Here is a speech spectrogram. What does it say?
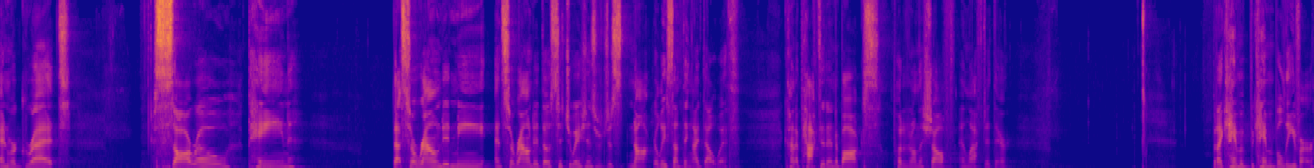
and regret, sorrow, pain that surrounded me and surrounded those situations were just not really something I dealt with kind of packed it in a box, put it on the shelf, and left it there. But I came, became a believer.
